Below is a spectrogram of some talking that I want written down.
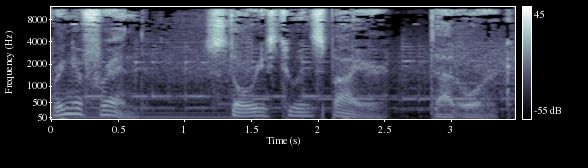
Bring a friend. Stories to inspire.org.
